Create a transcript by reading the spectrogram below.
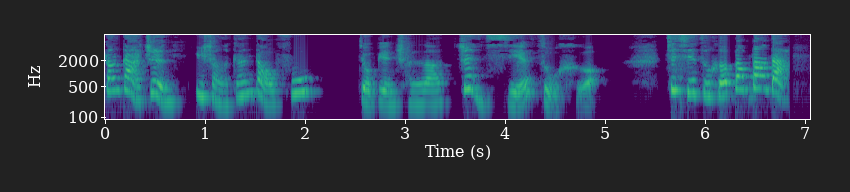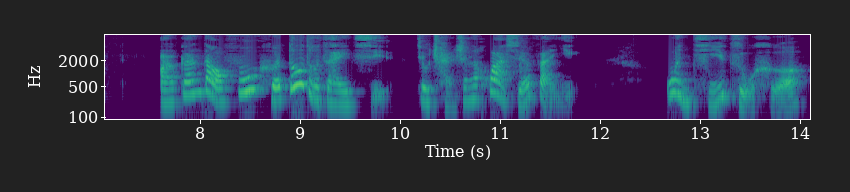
当大正遇上了甘道夫，就变成了正邪组合。正邪组合棒棒哒，而甘道夫和豆豆在一起，就产生了化学反应。问题组合，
